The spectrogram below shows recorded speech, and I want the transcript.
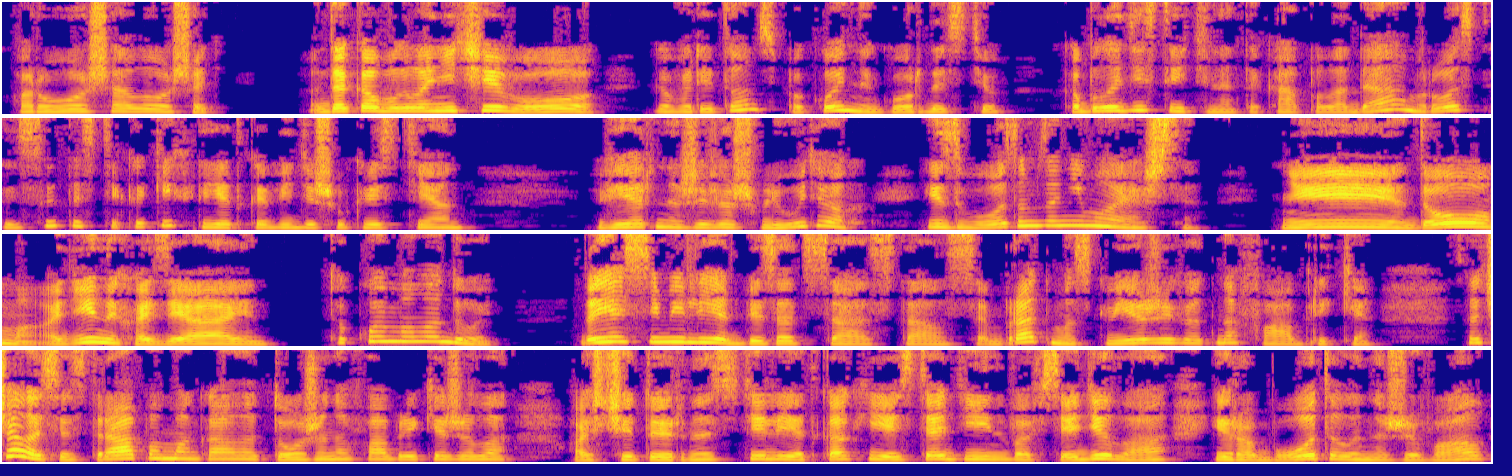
Хорошая лошадь. Да кобыла ничего, говорит он спокойной гордостью. Кобыла действительно такая по ладам, росту и сытости, каких редко видишь у крестьян. Верно, живешь в людях, извозом занимаешься? Не, дома, один и хозяин. Такой молодой. Да я семи лет без отца остался. Брат в Москве живет на фабрике. Сначала сестра помогала, тоже на фабрике жила, а с четырнадцати лет, как есть один, во все дела, и работал, и наживал,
